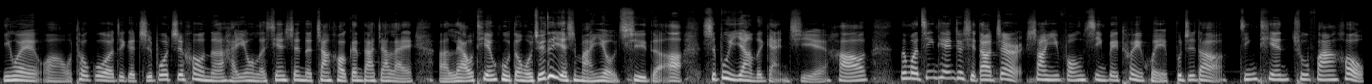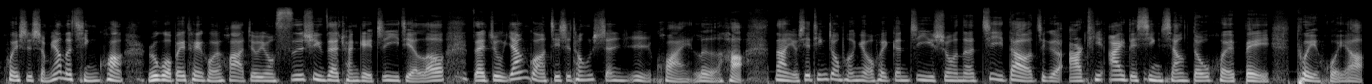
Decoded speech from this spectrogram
因为哇，我透过这个直播之后呢，还用了先生的账号跟大家来啊聊天互动，我觉得也是蛮有趣的啊，是不一样的感觉。好，那么今天就写到这儿，上一封信被退回，不知道今。天出发后会是什么样的情况？如果被退回的话，就用私讯再传给志毅姐喽。再祝央广即时通生日快乐哈！那有些听众朋友会跟志毅说呢，寄到这个 RTI 的信箱都会被退回啊。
